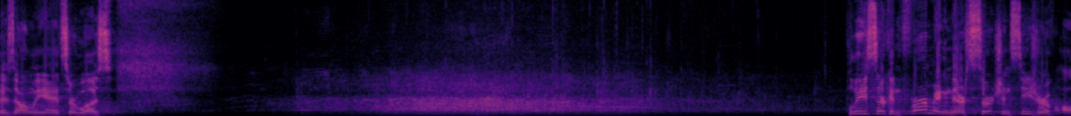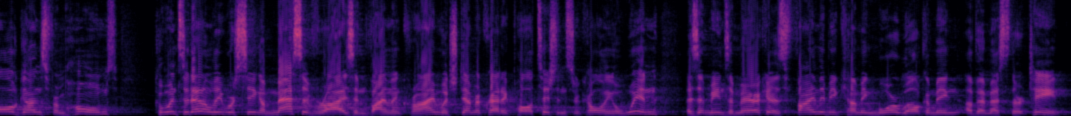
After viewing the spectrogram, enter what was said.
His only answer was, Police are confirming their search and seizure of all guns from homes. Coincidentally, we're seeing a massive rise in violent crime, which Democratic politicians are calling a win, as it means America is finally becoming more welcoming of MS 13.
